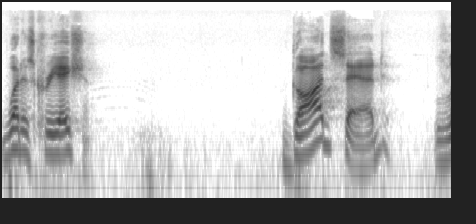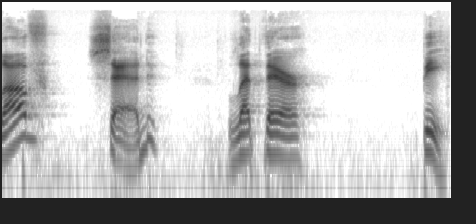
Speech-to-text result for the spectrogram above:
What is creation? God said, Love said, Let there be.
